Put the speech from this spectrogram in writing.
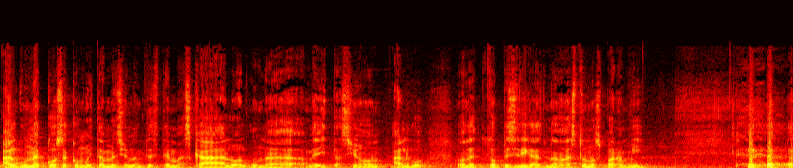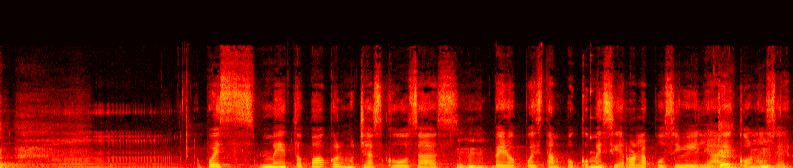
alguna cosa como ahorita mencionaste, este mascal o alguna meditación, algo donde te topes y digas, no, esto no es para mí. Pues me he topado con muchas cosas, pero pues tampoco me cierro a la posibilidad de conocer.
